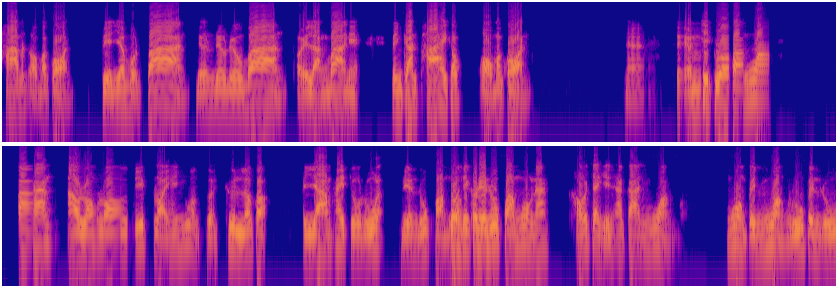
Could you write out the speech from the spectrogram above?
พามันออกมาก่อน เปลี่ยนยาบทบ้าง เดินเร็วๆบ้าง ถอยหลังบ้างเนี่ย เป็นการพาให้เขาออกมาก่อนนะแต่ไม่ใช่กลัวความง่วงบางครั้งเอาลองลองที่ปล่อยให้ง่วงเกิดขึ้น แล้วก็พยายามให้ตัวรู้ เรียนรู้ความง่วงที่เขาเรียนรู้ความง่วงนะเขาจะเห็นอาการง่วง ง่วงเป็นง่วง รู้เป็นรู้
